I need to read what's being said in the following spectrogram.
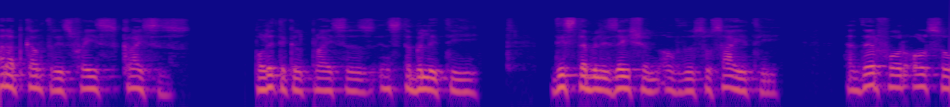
Arab countries face crisis, political crisis, instability, destabilization of the society, and therefore also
